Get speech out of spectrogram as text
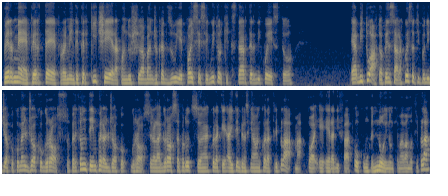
per me, per te, probabilmente per chi c'era quando usciva Banjo Kazooie e poi si è seguito il Kickstarter di questo, è abituato a pensare a questo tipo di gioco come il gioco grosso, perché un tempo era il gioco grosso, era la grossa produzione, quella che ai tempi non si chiamava ancora AAA, ma poi era di fatto, o comunque noi non chiamavamo AAA,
